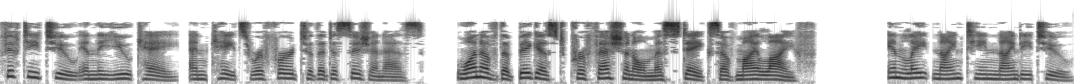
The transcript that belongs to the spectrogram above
52 in the UK, and Cates referred to the decision as one of the biggest professional mistakes of my life." In late 1992,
